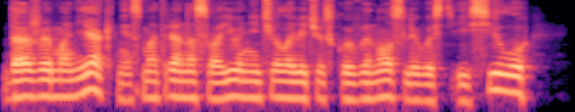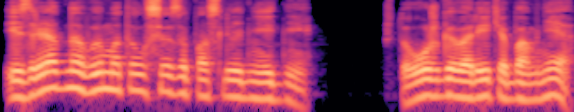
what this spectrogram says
Даже маньяк, несмотря на свою нечеловеческую выносливость и силу, изрядно вымотался за последние дни. Что уж говорить обо мне.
